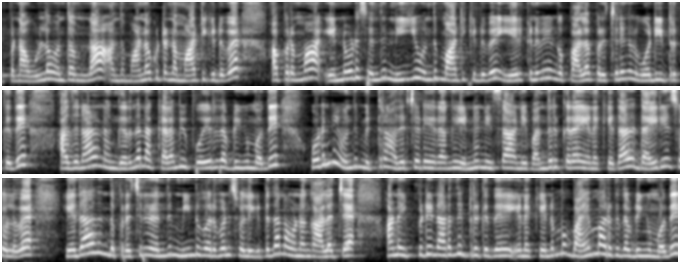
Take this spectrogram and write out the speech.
இப்போ நான் உள்ளே வந்தோம்னா அந்த மனோக்கிட்ட நான் மாட்டிக்கிடுவேன். அப்புறமா என்னோட சேர்ந்து நீயும் வந்து மாட்டிக்கிடுவேன். ஏற்கனவே இங்கே பல பிரச்சனைகள் ஓடிட்டு இருக்குது அதனால் நான் இங்கேருந்து நான் கிளம்பி போயிருது அப்படிங்கும்போது உடனே வந்து மித்ரா அதிர்ச்சி அடைகிறாங்க என்ன நிசா நீ வந்திருக்கிற? எனக்கு ஏதாவது தைரியம் சொல்லுவேன் ஏதாவது இந்த பிரச்சனையிலேருந்து மீண்டு வருவேன்னு சொல்லிக்கிட்டு தான் நான் உனக்கு அழைச்சேன். ஆனால் இப்படி நடந்துட்டு இருக்குது எனக்கு என்னமோ பயமாக இருக்குது அப்படிங்கும்போது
